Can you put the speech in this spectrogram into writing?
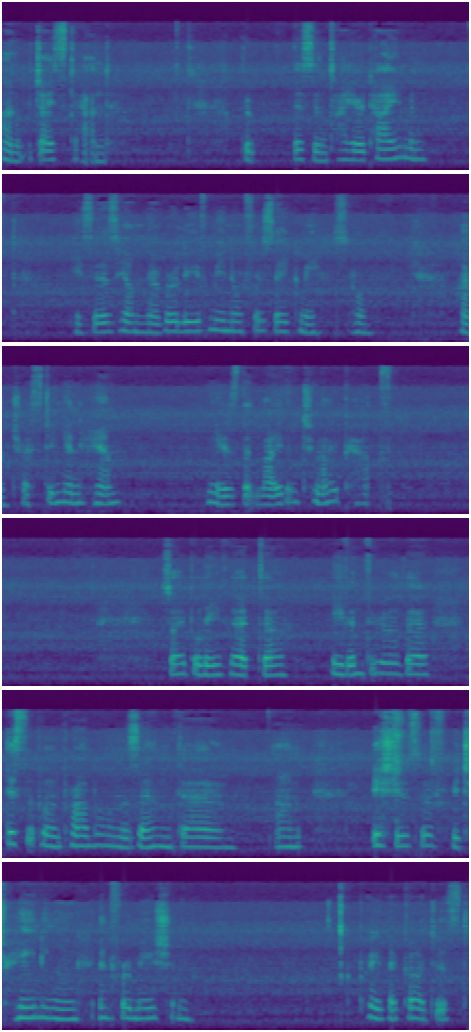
on which I stand this entire time. And He says He'll never leave me nor forsake me. So I'm trusting in Him. He is the light into my path. So I believe that uh, even through the discipline problems and the um, issues of retaining information, pray that God just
